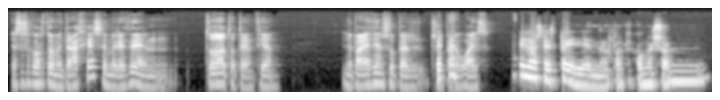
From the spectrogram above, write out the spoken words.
Estos cortometrajes se merecen toda tu atención. Me parecen súper super guays. Los estoy viendo, porque como son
